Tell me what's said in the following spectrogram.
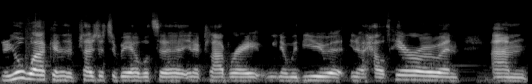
you know, your work, and it's a pleasure to be able to you know collaborate, you know, with you at you know Health Hero and um,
